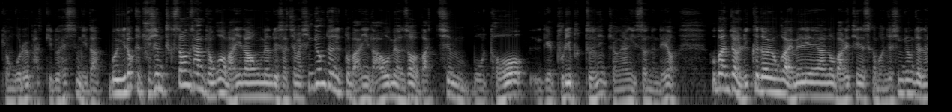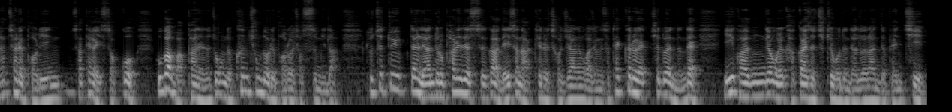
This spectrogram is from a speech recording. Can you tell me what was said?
경고를 받기도 했습니다. 뭐 이렇게 주심 특성상 경고가 많이 나온 면도 있었지만 신경전이 또 많이 나오면서 마침 뭐 더 이게 불이 붙은 경향이 있었는데요. 후반전 리크 더용과 에밀리아노 마르티네스가 먼저 신경전을 한 차례 벌인 사태가 있었고 후반 막판에는 조금 더 큰 충돌이 벌어졌습니다. 교체 투입된 레안드로 파레데스가 네이선 아케를 저지하는 과정에서 태클을 시도했는데 이 광경을 가까이서 지켜보던 네덜란드 벤치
